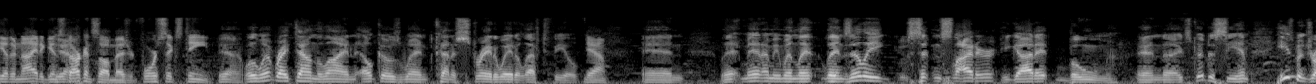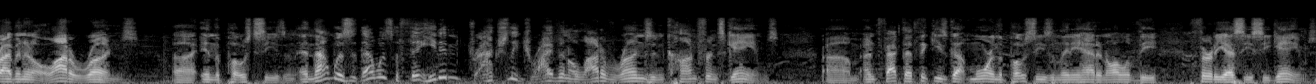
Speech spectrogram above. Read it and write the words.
the other night against Yeah. Arkansas measured, 416. Yeah, well, it went right down the line. Elko's went kind of straight away to left field. Yeah. And man, I mean, when Lan- Lanzilli sitting slider, he got it, boom, and uh, it's good to see him. He's been driving in a lot of runs uh, in the postseason, and that was that was the thing. He didn't actually drive in a lot of runs in conference games. Um, in fact, I think he's got more in the postseason than he had in all of the 30 SEC games.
